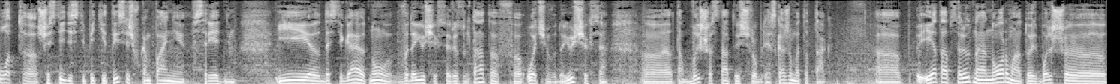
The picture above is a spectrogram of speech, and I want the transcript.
от 65 тысяч в компании в среднем и достигают, ну, выдающихся результатов, э, очень выдающихся, там, выше 100 тысяч рублей, скажем это так. И это абсолютная норма, то есть больше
